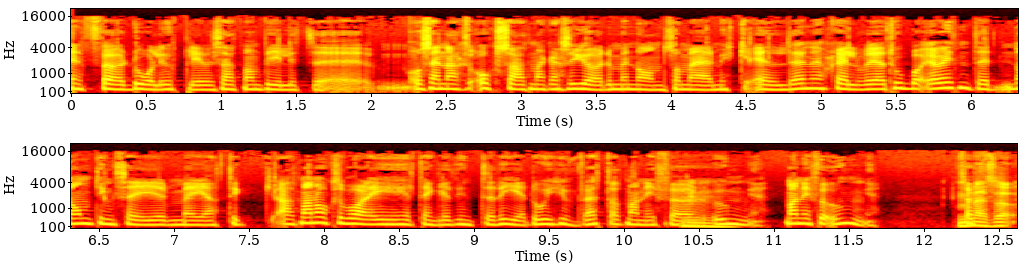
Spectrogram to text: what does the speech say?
en för dålig upplevelse att man blir lite och sen också att man kanske gör det med någon som är mycket äldre än en själv. Jag, tror bara, jag vet inte, någonting säger mig att, det, att man också bara är helt enkelt inte redo i huvudet, att man är för ung. Man är för ung. Men Så- alltså,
